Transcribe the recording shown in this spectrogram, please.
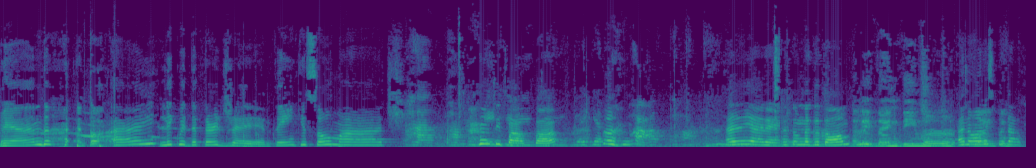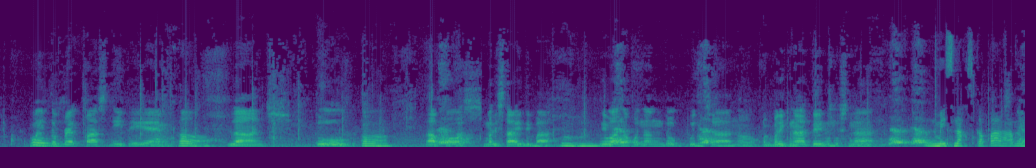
And ito ay liquid detergent. Thank you so much. si Papa. ano nangyari? Gutom na gutom? Late na yung dinner. Ano oras pa dapat? Oh. to breakfast, 8 a.m. Oo. Lunch, 2. Oo. Tapos, malis tayo, di ba? Mm-mm. Niwanan ko ng dog food sa ano. Pagbalik natin, ubos na. May snacks ka pa, ha? May,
